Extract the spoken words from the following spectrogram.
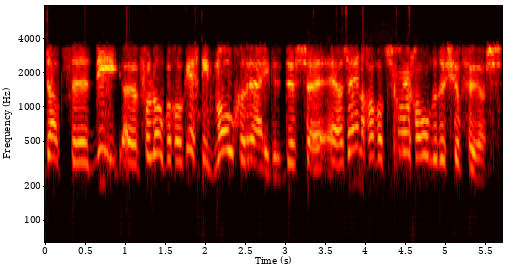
dat die voorlopig ook echt niet mogen rijden. Dus er zijn nogal wat zorgen onder de chauffeurs.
